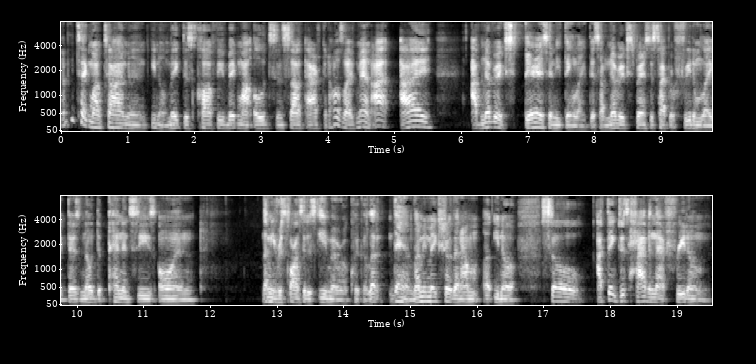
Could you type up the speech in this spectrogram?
Let me take my time and you know make this coffee, make my oats in South Africa. And I was like, man, I I I've never experienced anything like this. I've never experienced this type of freedom. Like there's no dependencies on. Let me respond to this email real quick. Or let damn. Let me make sure that I'm. Uh, you know. So I think just having that freedom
